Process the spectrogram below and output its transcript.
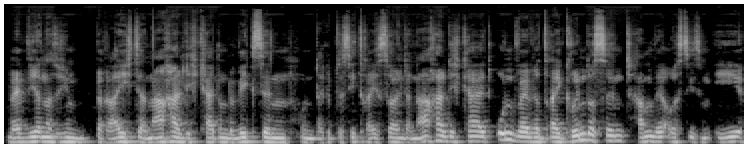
weil wir natürlich im Bereich der Nachhaltigkeit unterwegs sind und da gibt es die drei Säulen der Nachhaltigkeit und weil wir drei Gründer sind, haben wir aus diesem E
